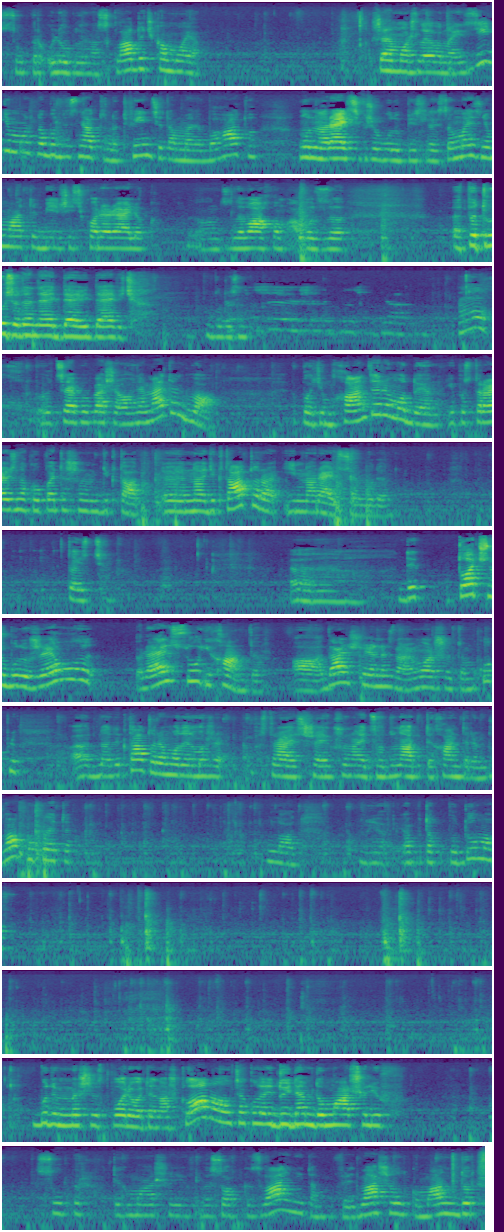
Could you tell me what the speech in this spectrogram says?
Супер улюблена складочка моя. Ще, можливо, на Ізіді можна буде зняти, на Твінці, там в мене багато. Ну, на рейсі вже буду після зими знімати більшість хоререльок е, з Левахом або з е, Петрусь 1999. Буду знімати. Ну, це, по-перше, огнеметом 2, потім Хантером 1 і постараюсь накопити ще на, диктат... е, на диктатора і на рельсу М1. Тобто, е, ди... точно буду живу, рельсу і Хантер. А далі я не знаю, може там куплю. Е, На диктатора М1 може постараюсь ще, якщо навіть задонатити Хантером 2 купити. Ладно. Ну, Я, я б так подумав. Будемо ми ще створювати наш клан, але це коли дійдемо до маршалів. Супер, тих маршалів, високих звань, там фельдмаршал, командор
